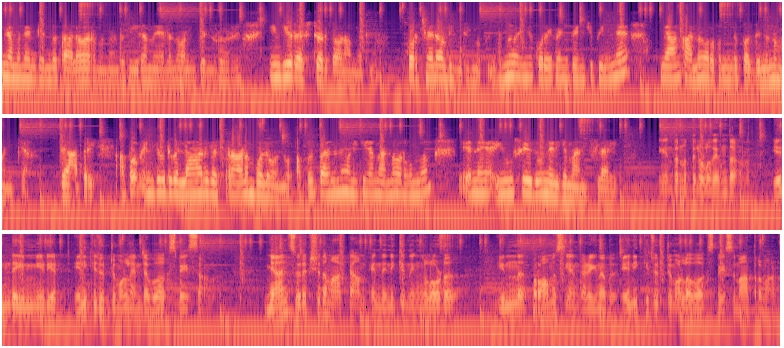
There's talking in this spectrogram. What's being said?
ഞാൻ പറഞ്ഞു എനിക്ക് എന്തോ തല കറങ്ങുന്നുണ്ട് തീരെ മേലെന്ന് പറഞ്ഞിട്ട് എന്നോട് പറഞ്ഞു എനിക്ക് റെസ്റ്റ് എടുത്തോളാൻ പറഞ്ഞു കുറച്ചു നേരം അവിടെ ഇരുന്നു. ഇരുന്ന് കഴിഞ്ഞ് കുറെ കഴിഞ്ഞപ്പോൾ എനിക്ക് പിന്നെ ഞാൻ കണ്ണ് തുറക്കുന്നത് പതിനൊന്ന് മണിക്കാണ് രാത്രി. അപ്പം എനിക്ക് ഒരു വല്ലാതെ വെപ്രാളം പോലെ വന്നു. അപ്പോൾ പതിനൊന്ന് മണിക്ക് ഞാൻ കണ്ണ് തുറക്കുമ്പോൾ എന്നെ യൂസ് ചെയ്തു എന്ന് എനിക്ക് മനസ്സിലായി. നിയന്ത്രണത്തിലുള്ളത് എന്താണ്? എന്റെ ഇമ്മീഡിയറ്റ് എനിക്ക് ചുറ്റുമുള്ള എന്റെ വർക്ക് സ്പേസ് ആണ്. ഞാൻ സുരക്ഷിതമാക്കാം എന്ന് എനിക്ക് നിങ്ങളോട് ഇന്ന് പ്രോമിസ് ചെയ്യാൻ കഴിയുന്നത് എനിക്ക് ചുറ്റുമുള്ള വർക്ക് സ്പേസ് മാത്രമാണ്.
